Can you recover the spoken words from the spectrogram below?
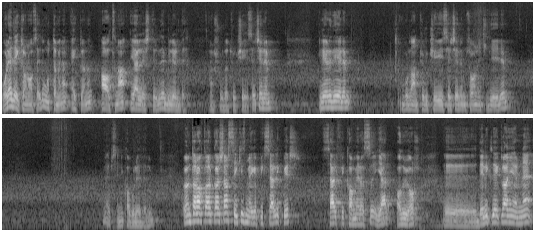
OLED ekran olsaydı muhtemelen ekranın altına yerleştirilebilirdi. Şurada Türkçeyi seçelim. İleri diyelim. Buradan Türkiye'yi seçelim. Son iki diyelim. Hepsini kabul edelim. Ön tarafta arkadaşlar 8 megapiksellik bir selfie kamerası yer alıyor. Ee, delikli ekran yerine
